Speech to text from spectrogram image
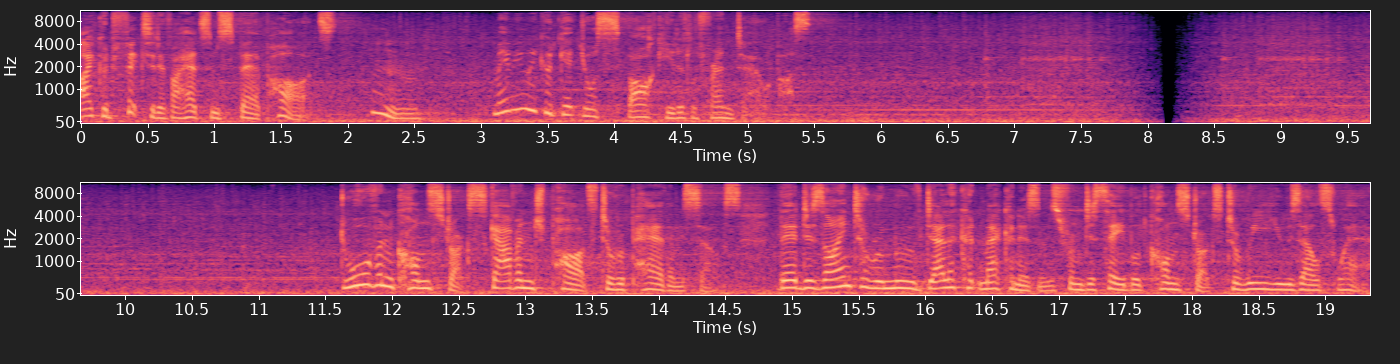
I could fix it if I had some spare parts. Hmm. Maybe we could get your sparky little friend to help us. Dwarven constructs scavenge parts to repair themselves. They're designed to remove delicate mechanisms from disabled constructs to reuse elsewhere.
